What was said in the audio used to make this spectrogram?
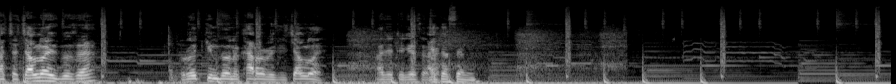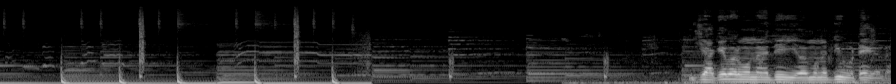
আচ্ছা চালু আইস দোষ হ্যাঁ? রোদ কিন্তু অনেক খারাপ হয়েছে চালু আয়। আচ্ছা ঠিক আছে। আইতাছি আমি। যাকে এবার মনে হয় দিই এবার মনে হয় দিব টাকাটা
